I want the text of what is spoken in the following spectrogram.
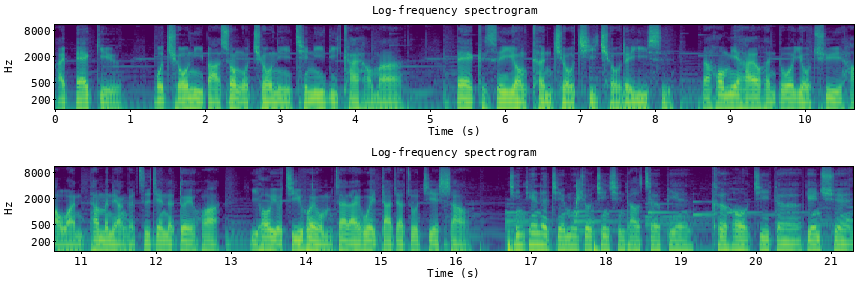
I beg you。”我求你吧，算我求你，请你离开好吗？Beg 是一种恳求、祈求的意思。那后面还有很多有趣好玩，他们两个之间的对话。以后有机会，我们再来为大家做介绍。今天的节目就进行到这边，课后记得点选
